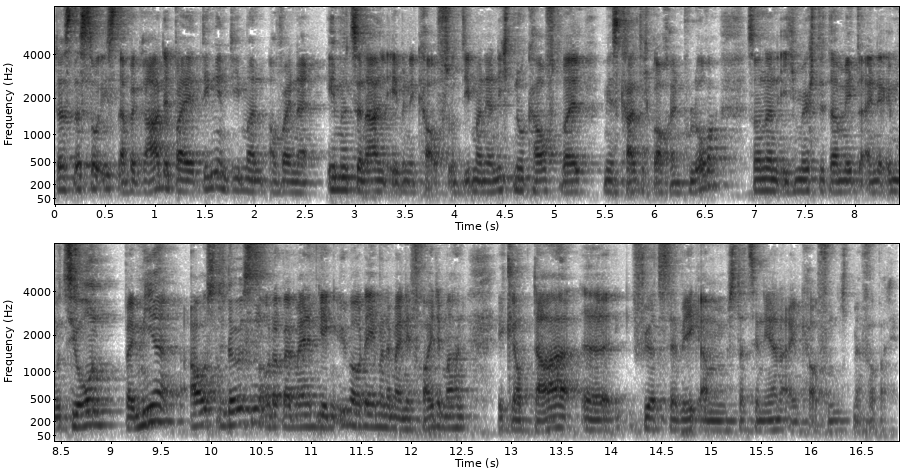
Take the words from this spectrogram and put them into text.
dass das so ist. Aber gerade bei Dingen, die man auf einer emotionalen Ebene kauft und die man ja nicht nur kauft, weil mir ist kalt, ich brauche einen Pullover, sondern ich möchte damit eine Emotion bei mir auslösen oder bei meinem Gegenüber oder jemandem eine Freude machen. Ich glaube, da äh, führt der Weg am stationären Einkaufen nicht mehr vorbei.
